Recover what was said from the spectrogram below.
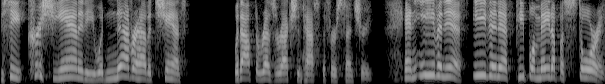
You see, Christianity would never have a chance without the resurrection past the first century. And even if, even if people made up a story,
